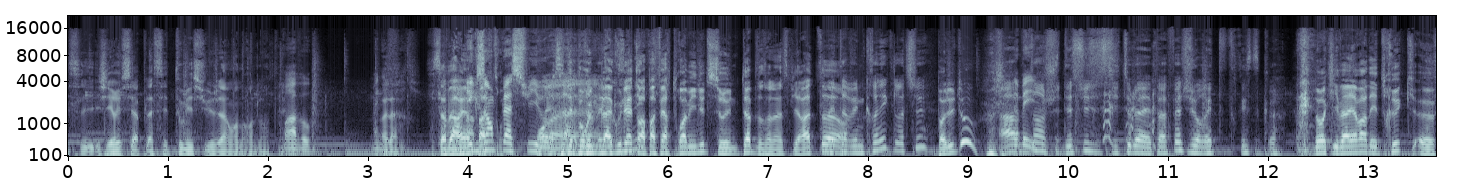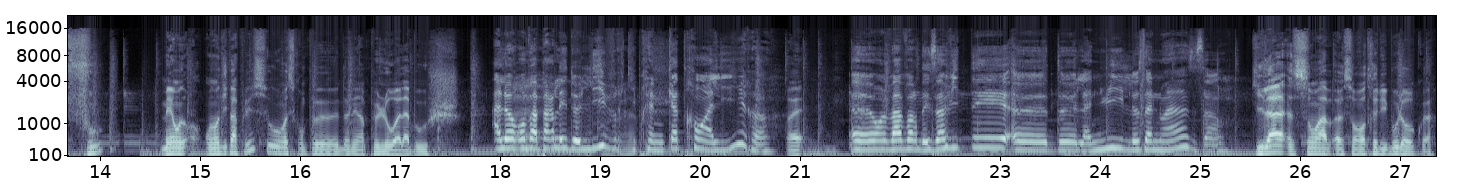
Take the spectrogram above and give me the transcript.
C'est- J'ai réussi à placer tous mes sujets avant de rendre l'antenne. Bravo. Voilà. Ça servait à rien. Exemple à suivre. Bon, euh, C'était pour une euh, blagounette, on va pas faire 3 minutes sur une top dans un Mais aspirateur. t'avais une chronique là-dessus? Pas du tout. Ah Ah, mais- putain, je suis déçu. Si tu l'avais pas fait, j'aurais été triste quoi. Donc il va y avoir des trucs euh, fous. Mais on, on en dit pas plus ou est-ce qu'on peut donner un peu l'eau à la bouche? Alors on va parler de livres qui prennent 4 ans à lire. Ouais. Euh, on va avoir des invités euh, de la nuit lausannoise. Qui là sont, à- euh, sont rentrés du boulot quoi.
